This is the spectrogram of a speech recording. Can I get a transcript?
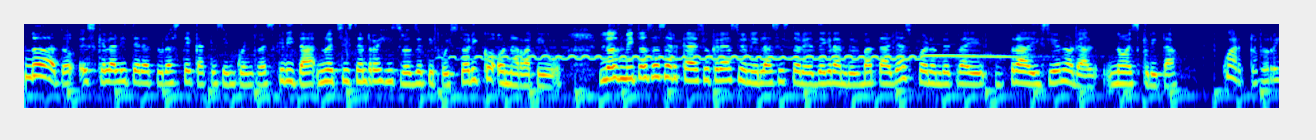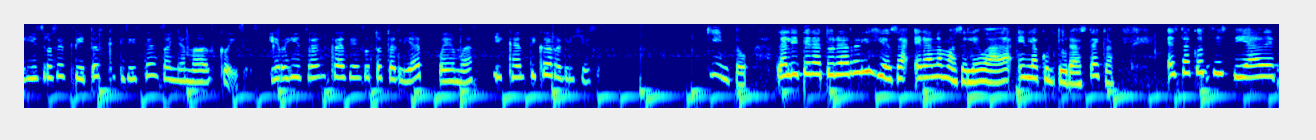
Un dato es que la literatura azteca que se encuentra escrita no existen registros de tipo histórico o narrativo. Los mitos acerca de su creación y las historias de grandes batallas fueron de tradición oral, no escrita. Cuarto, los registros escritos que existen son llamados códices y registran casi en su totalidad poemas y cánticos religiosos. Quinto, la literatura religiosa era la más elevada en la cultura azteca. Esta consistía de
